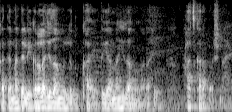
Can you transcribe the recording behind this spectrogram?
का त्यांना त्या लेकराला जे जाणवलेलं दुःख आहे ते यांनाही जाणवणार आहे? हाच खरा प्रश्न आहे.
